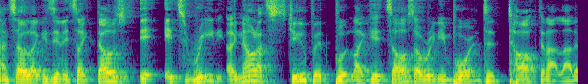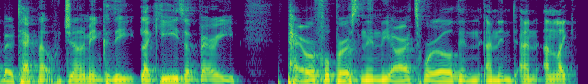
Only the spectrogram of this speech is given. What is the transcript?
And so, like, it's in, it's like those. It, it's really. I know that's stupid, but like, it's also really important to talk to that lad about techno. Do you know what I mean? Because he, like, he's a very powerful person in the arts world, and and in, and and like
